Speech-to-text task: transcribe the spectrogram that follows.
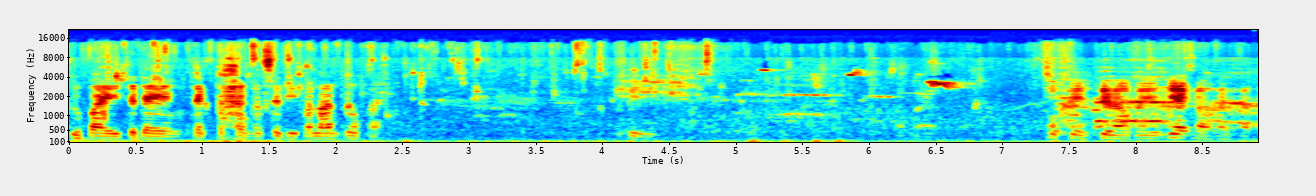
คือใบจะแดงแตกต่างกับเศรษฐีพันล้านทั่วไป โอเค โอเคเดี๋ยวเราไปแยกน่อกันครับ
